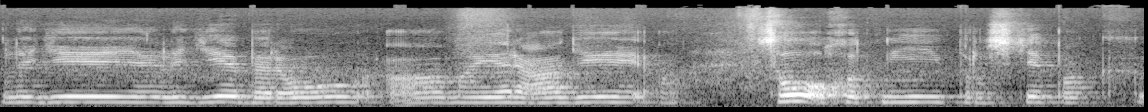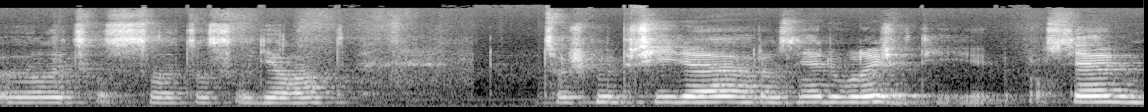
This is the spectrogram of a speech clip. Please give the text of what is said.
lidi, lidi je berou a mají rádi a jsou ochotní prostě pak letos, letos udělat, což mi přijde hrozně důležitý. Prostě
